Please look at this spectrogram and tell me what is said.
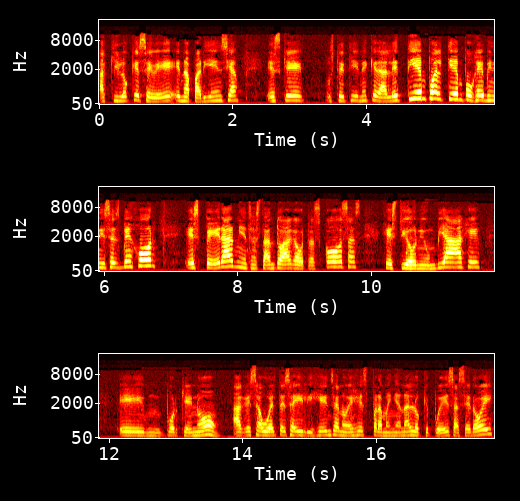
aquí lo que se ve en apariencia es que usted tiene que darle tiempo al tiempo, Géminis, es mejor esperar, mientras tanto haga otras cosas, gestione un viaje, eh, ¿por qué no? Haga esa vuelta, esa diligencia, no dejes para mañana lo que puedes hacer hoy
